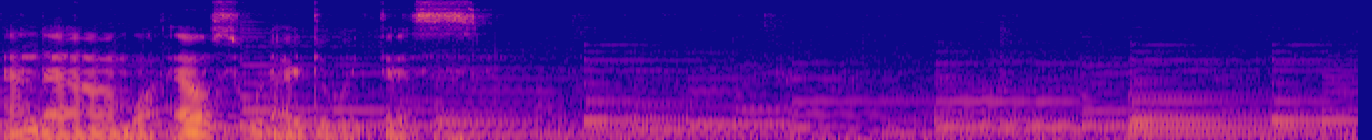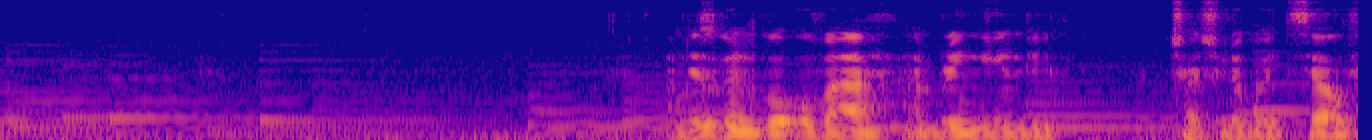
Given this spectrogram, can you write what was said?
and um, what else would I do with this? I'm just going to go over and bring in the church logo itself.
